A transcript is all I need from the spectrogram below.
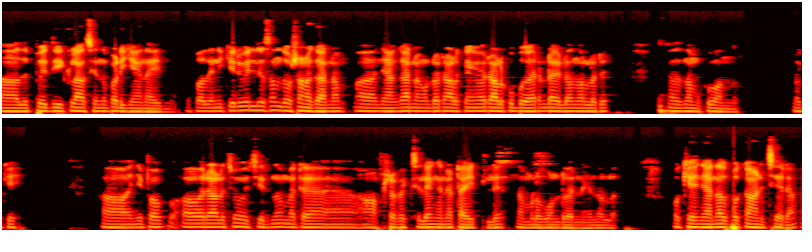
അതിപ്പോൾ ഇത് ഈ ക്ലാസ്സിൽ നിന്ന് പഠിക്കാനായിരുന്നു. അപ്പോൾ അതെനിക്കൊരു വലിയ സന്തോഷമാണ്. കാരണം ഞാൻ കാരണം കൊണ്ട് ഒരാൾക്ക് ഒരാൾക്ക് ഉപകാരം ഉണ്ടായല്ലോ എന്നുള്ളൊരു അത് നമുക്ക് വന്നു. ഓക്കെ ഇനിയിപ്പോൾ ഒരാൾ ചോദിച്ചിരുന്നു മറ്റേ ആഫ്റ്റർ എഫക്ട്സിൽ എങ്ങനെ ടൈറ്റിൽ നമ്മൾ കൊണ്ടുവരണേ എന്നുള്ളത്. ഓക്കെ ഞാനതിപ്പോൾ കാണിച്ചു തരാം.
